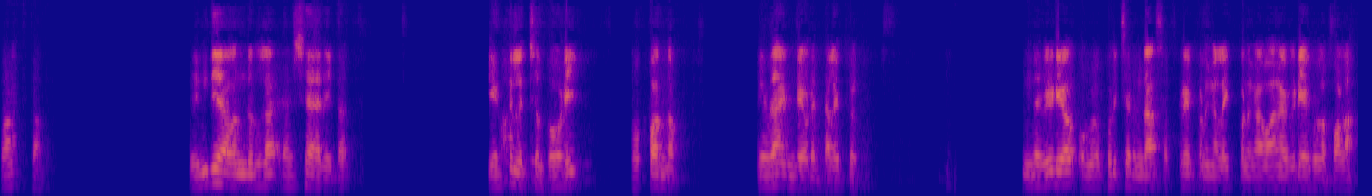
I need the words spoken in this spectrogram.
வணக்கம். இந்தியா வந்துள்ள ரஷ்ய அதிபர் எட்டு லட்சம் கோடி ஒப்பந்தம். இதுதான் இந்தியாவோட தலைப்பு. இந்த வீடியோ உங்களுக்கு பிடிச்சிருந்தா சப்ஸ்கிரைப் பண்ணுங்க லைக் பண்ணுங்க. வாங்க வீடியோக்குள்ள போகலாம்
